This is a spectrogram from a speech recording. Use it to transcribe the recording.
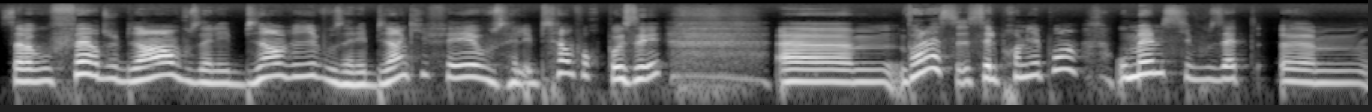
Ça va vous faire du bien, vous allez bien vivre, vous allez bien kiffer, vous allez bien vous reposer. Euh, voilà, c'est le premier point. Ou même si vous êtes euh,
